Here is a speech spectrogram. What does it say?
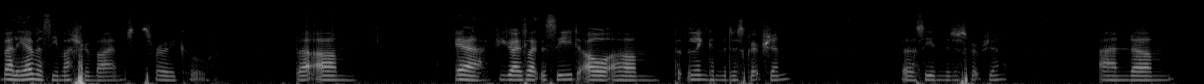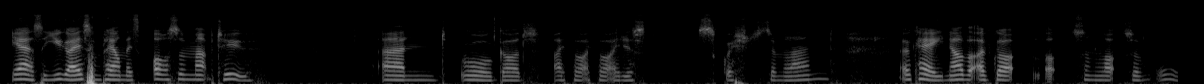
Barely ever see mushroom biomes. It's really cool. But um, yeah, if you guys like the seed, I'll um put the link in the description see in the description. And um, yeah, so you guys can play on this awesome map too. And oh god, I thought I thought I just squished some land. Okay, now that I've got lots and lots of oh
